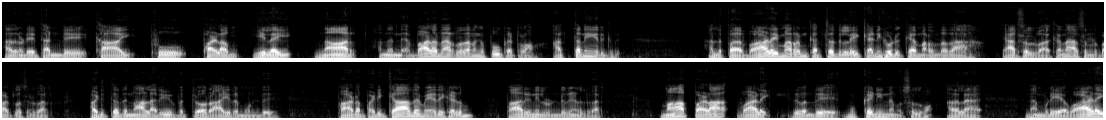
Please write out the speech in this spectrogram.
அதனுடைய தண்டு காய் பூ பழம் இலை நார் அந்த நெ- வாழை நாரில் தானேங்க பூ கட்டுறோம். அத்தனையும் இருக்குது. அந்த ப வாழை மரம் கற்றதில்லை கனி கொடுக்க மறந்ததா? யார் சொல்வா? கண்ணாசன் பாட்டில் சொல்வார் படித்ததினால் அறிவு பெற்றோர் ஆயிரம் உண்டு. பாட படிக்காத மேதைகளும் பாரினில் உண்டுன்னு எழுதுவார். மா பழா வாழை. இது வந்து முக்கணின்னு நம்ம சொல்லுவோம். அதில் நம்முடைய வாழை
